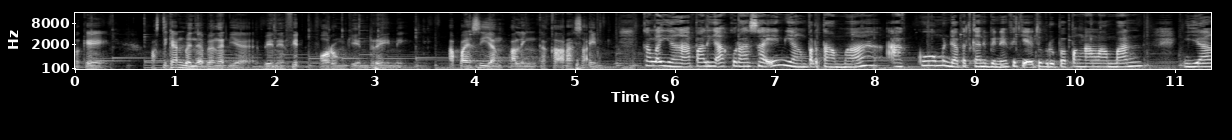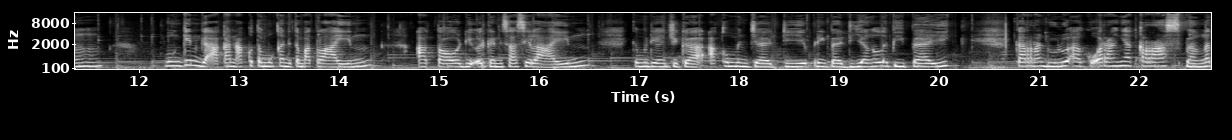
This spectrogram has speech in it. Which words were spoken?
Oke, pasti kan banyak banget ya benefit forum genre ini. Apa sih yang paling kakak rasain? Kalau yang paling aku rasain yang pertama, aku mendapatkan benefit yaitu berupa pengalaman yang mungkin gak akan aku temukan di tempat lain atau di organisasi lain. Kemudian juga aku menjadi pribadi yang lebih baik karena dulu aku orangnya keras banget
